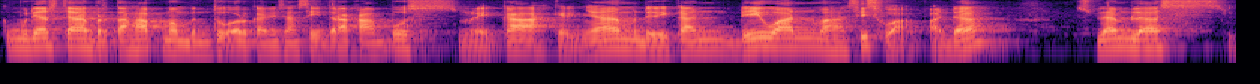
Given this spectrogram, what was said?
Kemudian secara bertahap membentuk organisasi intrakampus. Mereka akhirnya mendirikan Dewan Mahasiswa pada 1955.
